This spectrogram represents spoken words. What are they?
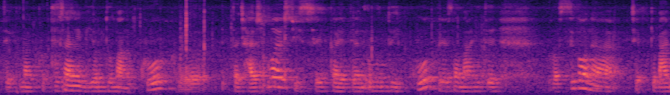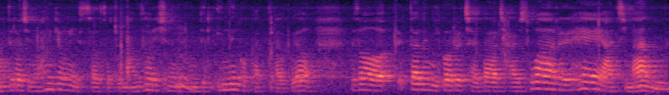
이제 그만큼 부상의 위험도 많고 그 일단 잘 소화할 수 있을까에 대한 의문도 있고 그래서 많이들 쓰거나 이렇게 만들어지는 환경에 있어서 좀 망설이시는 분들이 있는 것 같더라고요. 그래서 일단은 이거를 제가 잘 소화를 해야지만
